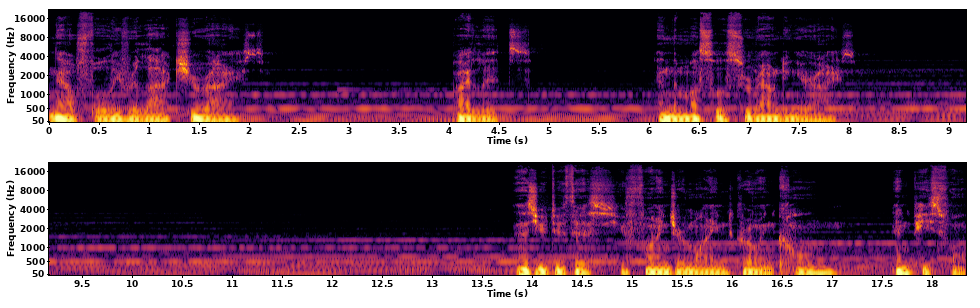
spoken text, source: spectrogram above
Now fully relax your eyes, eyelids, and the muscles surrounding your eyes. As you do this, you find your mind growing calm and peaceful,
